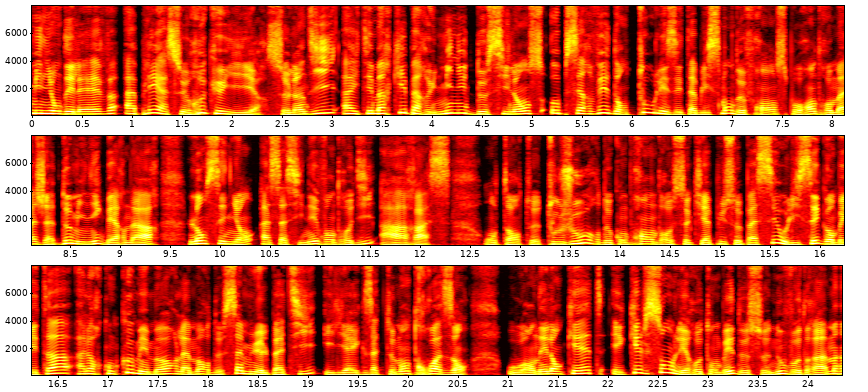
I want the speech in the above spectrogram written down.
millions d'élèves appelés à se recueillir. Ce lundi a été marqué par une minute de silence observée dans tous les établissements de France pour rendre hommage à Dominique Bernard, l'enseignant assassiné vendredi à Arras. On tente toujours de comprendre ce qui a pu se passer au lycée Gambetta alors qu'on commémore la mort de Samuel Paty il y a exactement trois ans. Où en est l'enquête et quelles sont les retombées de ce nouveau drame?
